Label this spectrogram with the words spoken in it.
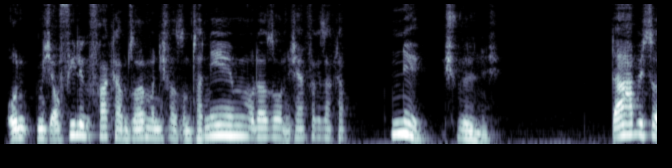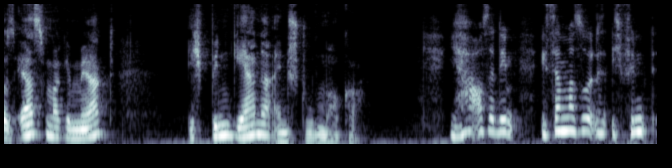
Und mich auch viele gefragt haben, sollen wir nicht was unternehmen oder so und ich einfach gesagt habe, nee, ich will nicht. Da habe ich so das erste Mal gemerkt, ich bin gerne ein Stubenhocker. Ja, außerdem, ich sag mal so, ich finde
